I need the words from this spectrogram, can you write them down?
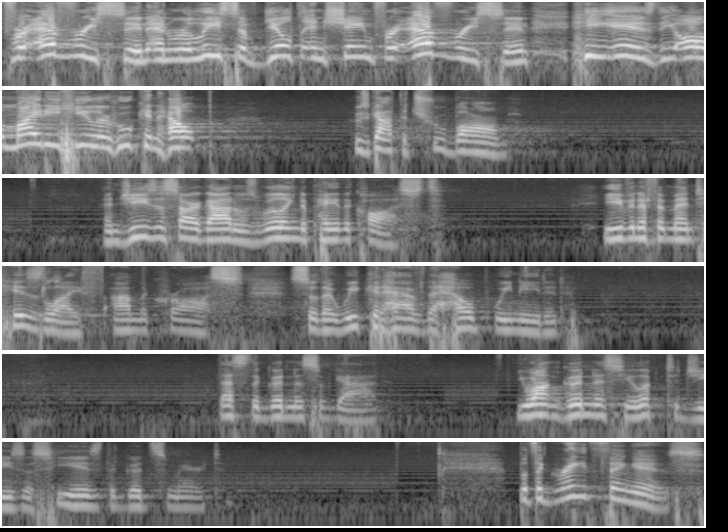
for every sin and release of guilt and shame for every sin. He is the almighty healer who can help, who's got the true balm. And Jesus, our God, was willing to pay the cost, even if it meant his life on the cross, so that we could have the help we needed. That's the goodness of God. You want goodness, you look to Jesus. He is the Good Samaritan. But the great thing is,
